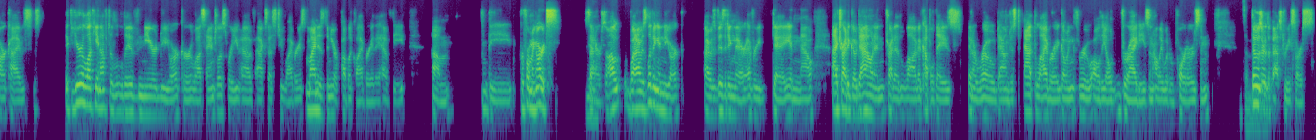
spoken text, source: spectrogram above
archives if you're lucky enough to live near New York or Los Angeles, where you have access to libraries, mine is the New York Public Library. They have the um, the Performing Arts Center. Yeah. So I'll, when I was living in New York, I was visiting there every day, and now I try to go down and try to log a couple days in a row down just at the library, going through all the old varieties and Hollywood Reporters, and those are the best resource.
